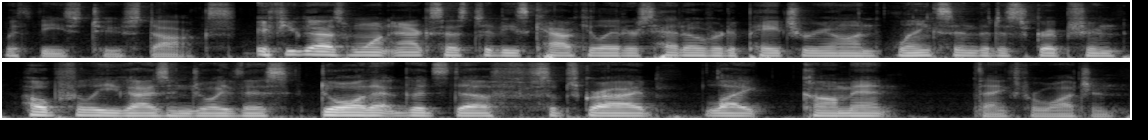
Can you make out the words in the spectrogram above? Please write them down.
with these two stocks. If you guys want access to these calculators, head over to Patreon, links in the description. Hopefully you guys enjoyed this. Do all that good stuff, subscribe, like, comment. Thanks for watching.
